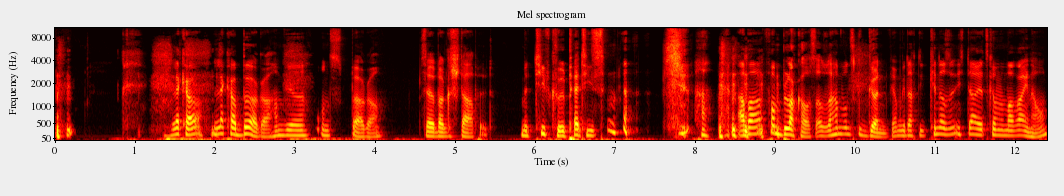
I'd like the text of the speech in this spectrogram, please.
Lecker, lecker Burger. Haben wir uns Burger selber gestapelt. Mit Tiefkühlpatties. Aber vom Blockhaus. Also da haben wir uns gegönnt. Wir haben gedacht, die Kinder sind nicht da, jetzt können wir mal reinhauen.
